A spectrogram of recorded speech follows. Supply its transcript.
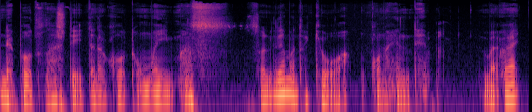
レポートさせていただこうと思います。それではまた今日はこの辺で。バイバイ。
